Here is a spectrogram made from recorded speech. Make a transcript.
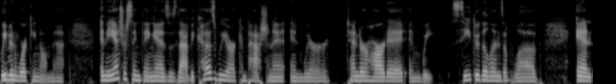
We've been working on that. And the interesting thing is is that because we are compassionate and we're tenderhearted and we see through the lens of love. And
